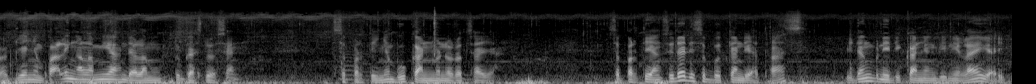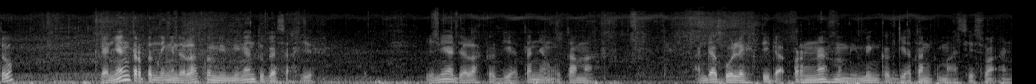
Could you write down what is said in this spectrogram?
bagian yang paling alamiah dalam tugas dosen. Sepertinya bukan menurut saya. Seperti yang sudah disebutkan di atas, bidang pendidikan yang dinilai yaitu dan yang terpenting adalah pembimbingan tugas akhir. Ini adalah kegiatan yang utama. Anda boleh tidak pernah membimbing kegiatan kemahasiswaan,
